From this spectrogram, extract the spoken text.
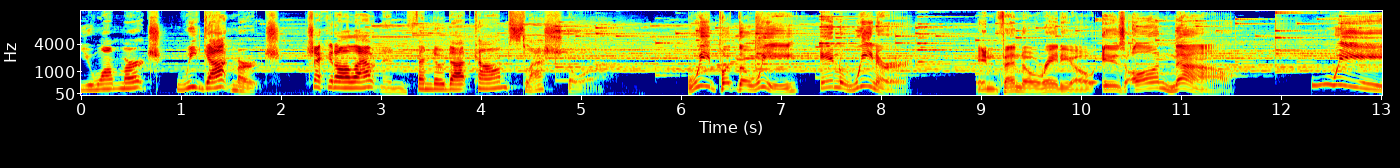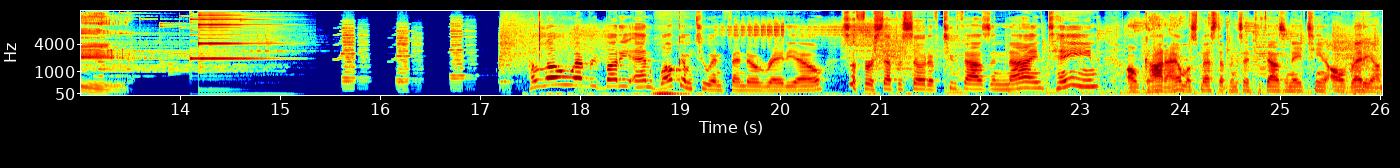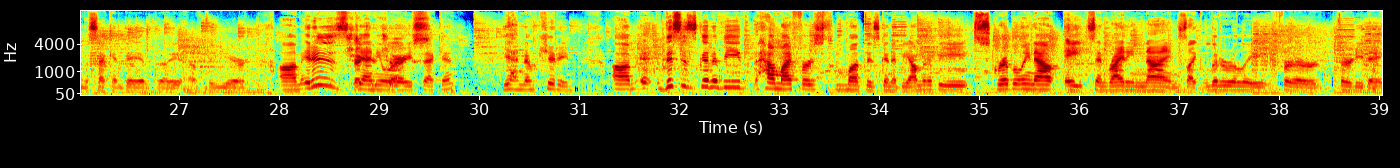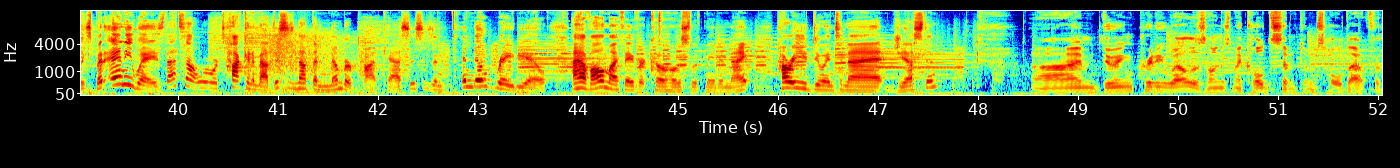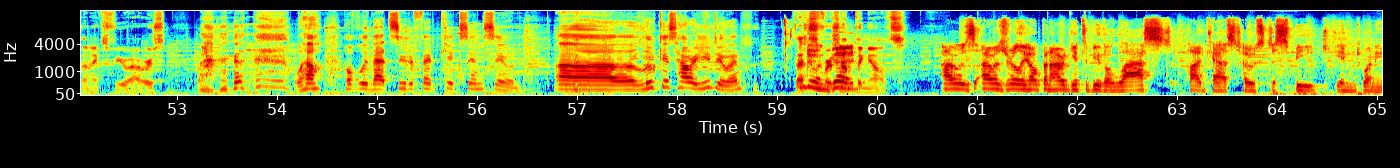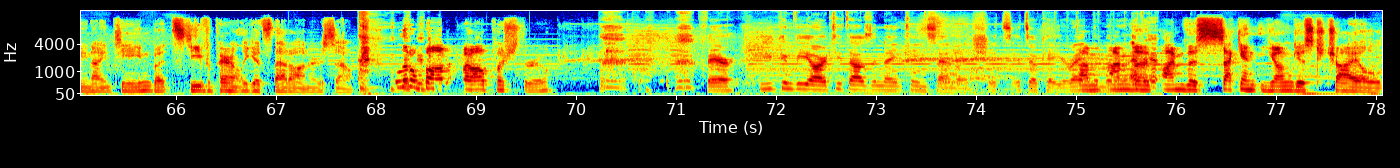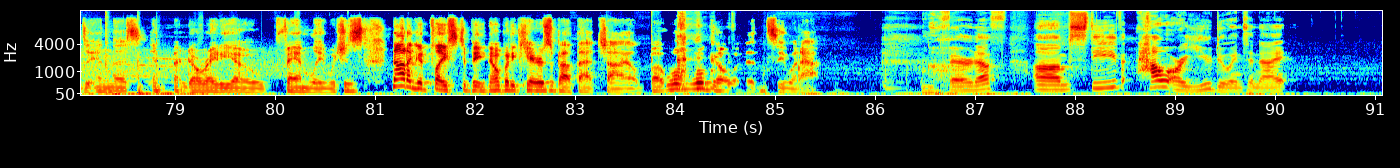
You want merch? We got merch. Check it all out in infendo.com slash store. We put the we in wiener. Infendo Radio is on now. We. Hello, everybody, and welcome to Infendo Radio. It's the first episode of 2019. Oh God, I almost messed up and said 2018 already on the second day of the of the year. Um, it is Check January 2nd. Yeah, no kidding. Um, it- this is gonna be how my first month is gonna be. I'm gonna be scribbling out eights and writing nines, like literally for 30 days. But anyways, that's not what we're talking about. This is not the number podcast. This is Infendo Radio. I have all my favorite co-hosts with me tonight. How are you doing tonight, Justin? I'm doing pretty well as long as my cold symptoms hold out for the next few hours. Well, hopefully that Sudafed kicks in soon. Uh, Lucas, how are you doing? That's doing for good. something else. I was I was really hoping I would get to be the last podcast host to speak in 2019, but Steve apparently gets that honor, so a little bummed, but I'll push through. Fair. You can be our 2019 sandwich. It's it's okay. You're right I'm middle. I'm the I'm the second youngest child in this Infendo Radio family, which is not a good place to be. Nobody cares about that child, but we'll we'll go with it and see what happens. fair enough. Um, Steve, how are you doing tonight?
